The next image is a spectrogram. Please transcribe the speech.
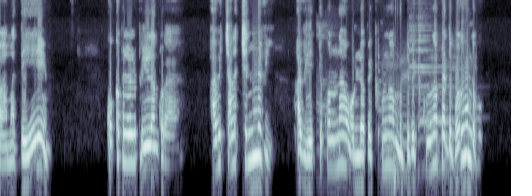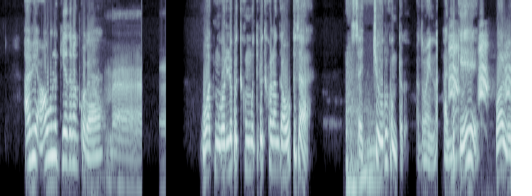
బామద్ది కుక్క పిల్లలు పిల్లలు కూడా అవి చాలా చిన్నవి. అవి ఎత్తుకున్నా ఒళ్ళో పెట్టుకున్నా ముద్దు పెట్టుకున్నా పెద్ద బరువు ఉండవు. అవి ఆవుల గీదలం కూడా వాటిని ఒళ్ళో పెట్టుకుని ముద్దు పెట్టుకోవడానికి అవుతుందా? సచ్చి ఊరుకుంటారు. అర్థమైందా? అందుకే వాళ్ళు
